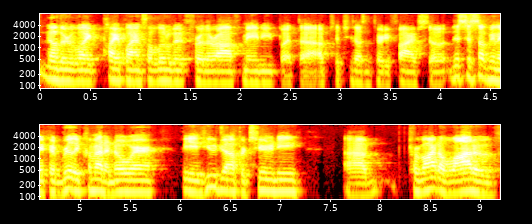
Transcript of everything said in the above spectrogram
another like pipelines a little bit further off maybe but uh, up to 2035 so this is something that could really come out of nowhere be a huge opportunity uh, provide a lot of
